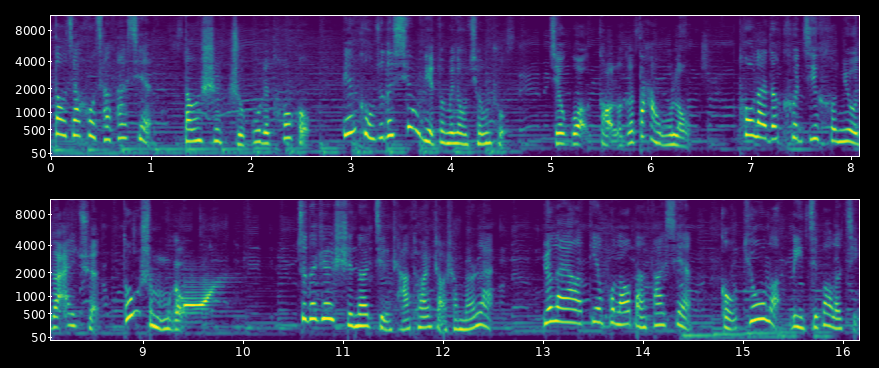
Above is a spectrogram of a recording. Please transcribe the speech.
到家后才发现，当时只顾着偷狗，连狗子的性别都没弄清楚，结果搞了个大乌龙。偷来的柯基和女友的爱犬都是母狗。就在这时呢，警察突然找上门来。原来啊，店铺老板发现狗丢了，立即报了警。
